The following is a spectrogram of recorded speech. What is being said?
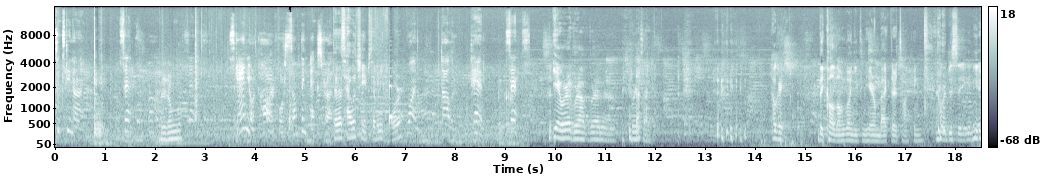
69 cents. What did Hongo? Scan your card for something extra. That is hella cheap. 74. One dollar ten cents. Yeah, we're we're up. We're in the we're inside. okay. They called Hongo and you can hear him back there talking. And we're just sitting in here.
